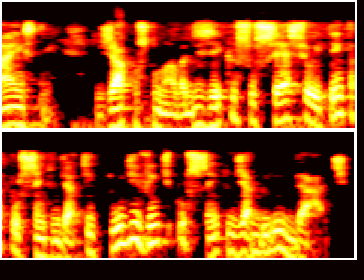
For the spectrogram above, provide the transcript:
Einstein já costumava dizer que o sucesso é 80% de atitude e 20% de habilidade.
